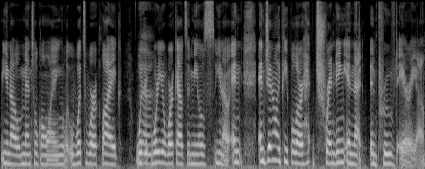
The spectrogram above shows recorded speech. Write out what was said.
you know mental going? What's work like? What Yeah. are, what are your workouts and meals? You know, and and generally people are trending in that improved area.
